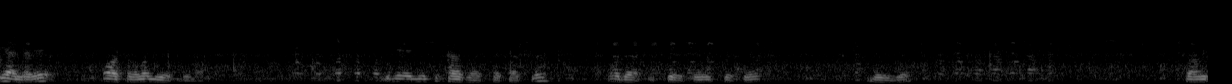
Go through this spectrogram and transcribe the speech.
Diğerleri ortalama 1 yaşında. Bir de dişi kaz var saçaklı. O da 2 yaşında, 3 yaşında buldu. Şu an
